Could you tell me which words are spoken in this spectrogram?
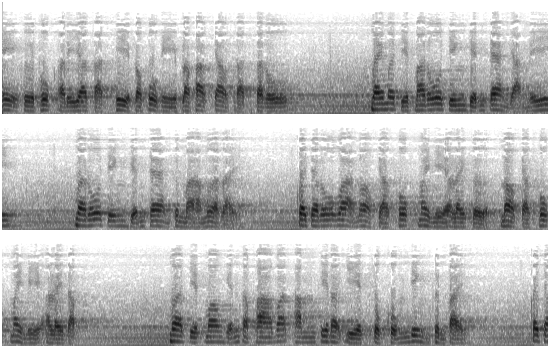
นี่คือทุกอริยสัจที่พระผู้มีพระภาคเจ้าตรัสรู้ในเมื่อจิตมารู้จริงเห็นแจ้งอย่างนี้ เมื่อรู้จริงเห็นแจ้งขึ้นมาเมื่อไรก็จะรู้ว่านอกจากทุกข์ไม่มีอะไรเกิด นอกจากทุกข์ไม่มีอะไรดับ เมื่อจิตมองเห็นสภาวะธรรมที่ละเอียดสุขุมยิ่งขึ้นไป ก็จะ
